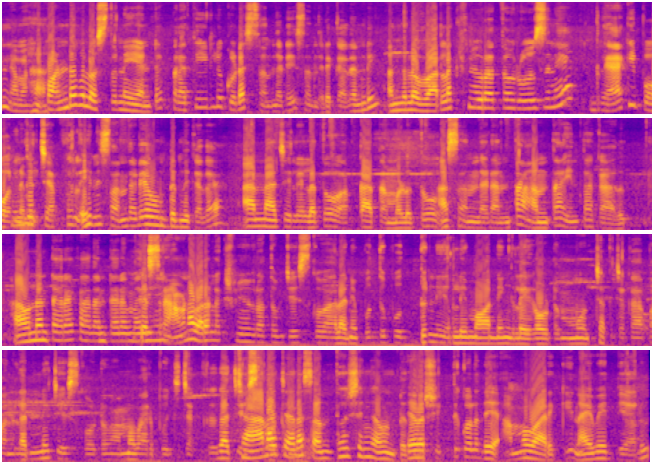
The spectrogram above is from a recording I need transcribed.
నమ. పండుగలు వస్తున్నాయి అంటే ప్రతి ఇల్లు కూడా సందడే సందడే కదండి. అందులో వరలక్ష్మి వ్రతం రోజునే గ్రాకి పౌర్ణమి. ఇంకా చెప్పలేని సందడే ఉంటుంది కదా. అన్నా చెల్లెలతో అక్క తమ్ముళ్ళతో ఆ సందడంతా అంతా ఇంత కాదు. అవునంటారా కాదంటారా మరి? శ్రావణ వరలక్ష్మి వ్రతం చేసుకోవాలని పొద్దు పొద్దున్న ఎర్లీ మార్నింగ్ లేవటము చకచకా పనులన్నీ చేసుకోవటం అమ్మవారి పూజ చక్కగా చాలా చాలా సంతోషంగా ఉంటుంది. ఎవరి శక్తి కొలదే అమ్మవారికి నైవేద్యాలు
